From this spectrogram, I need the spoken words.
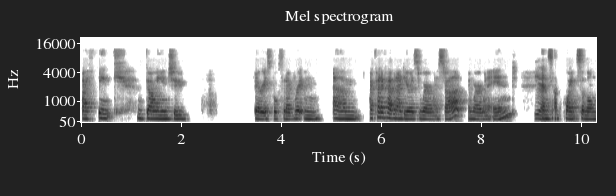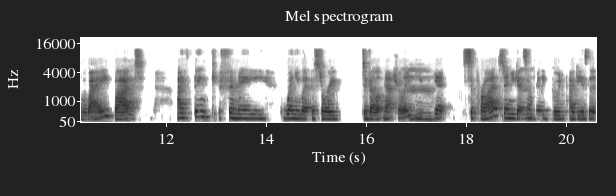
I think going into various books that I've written, um, I kind of have an idea as to where I want to start and where I want to end, yeah, and some points along the way. But I think for me, when you let the story develop naturally, you Mm. get surprised and you get some really good ideas that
